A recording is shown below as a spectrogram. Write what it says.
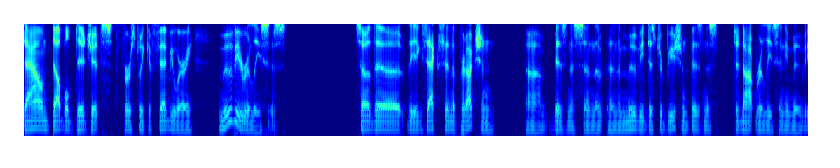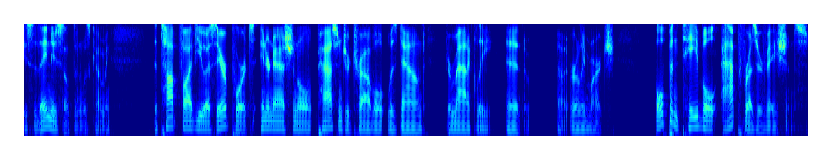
down double digits first week of February. Movie releases. So the the execs in the production uh, business and the and the movie distribution business did not release any movies, so they knew something was coming. The top five U.S. airports, international passenger travel was down dramatically in uh, early March. Open table app reservations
